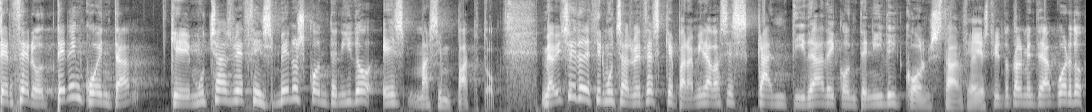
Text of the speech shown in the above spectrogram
Tercero, ten en cuenta que muchas veces menos contenido es más impacto. Me habéis oído decir muchas veces que para mí la base es cantidad de contenido y constancia, y estoy totalmente de acuerdo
